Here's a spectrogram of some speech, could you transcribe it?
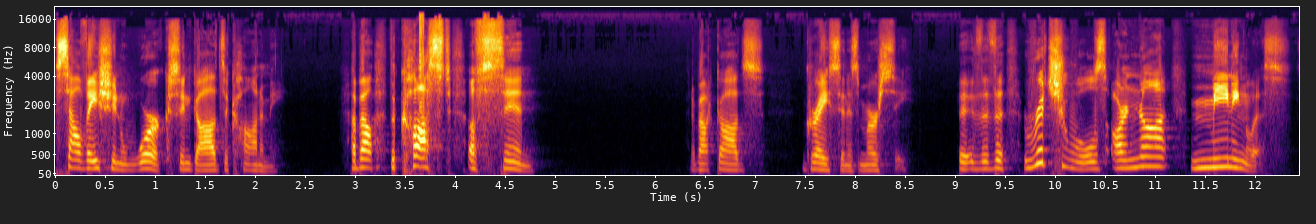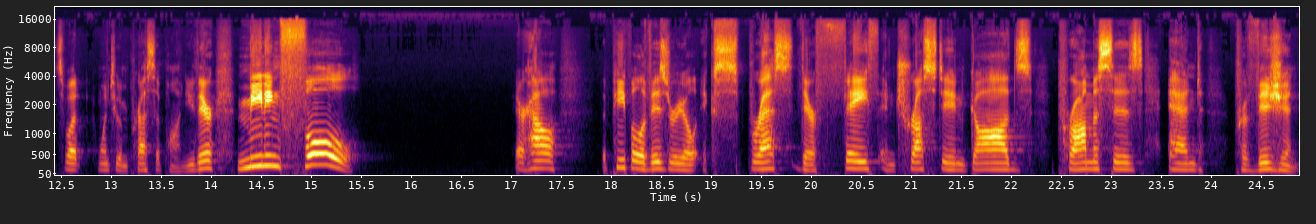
salvation works in God's economy, about the cost of sin, and about God's grace and His mercy. The, the, the, rituals are not meaningless. That's what I want to impress upon you. They're meaningful. They're how the people of Israel express their faith and trust in God's promises and provision.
